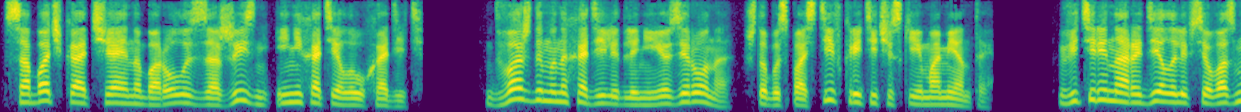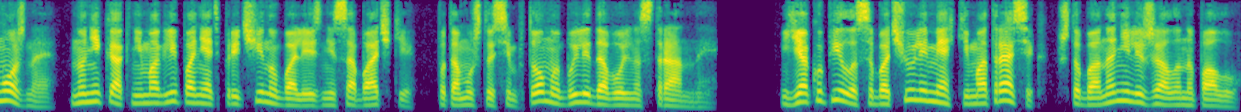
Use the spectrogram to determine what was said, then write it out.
Собачка отчаянно боролась за жизнь и не хотела уходить. Дважды мы находили для нее Зерона, чтобы спасти в критические моменты. Ветеринары делали все возможное, но никак не могли понять причину болезни собачки, потому что симптомы были довольно странные. Я купила собачуле мягкий матрасик, чтобы она не лежала на полу.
